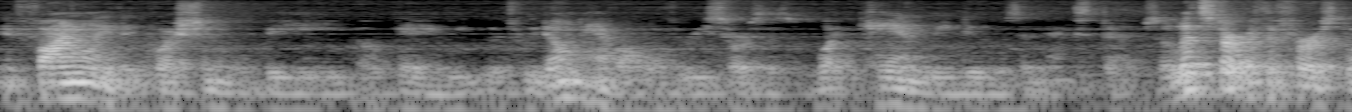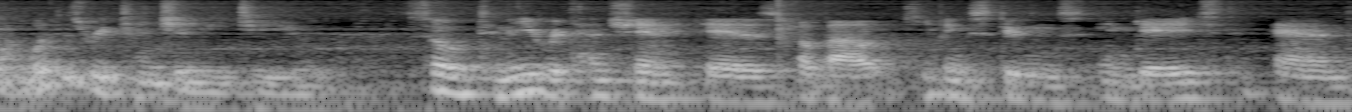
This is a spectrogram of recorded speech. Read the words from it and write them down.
And finally, the question will be, okay, we, if we don't have all of the resources, what can we do as a next step? So let's start with the first one. What does retention mean to you? So to me, retention is about keeping students engaged and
